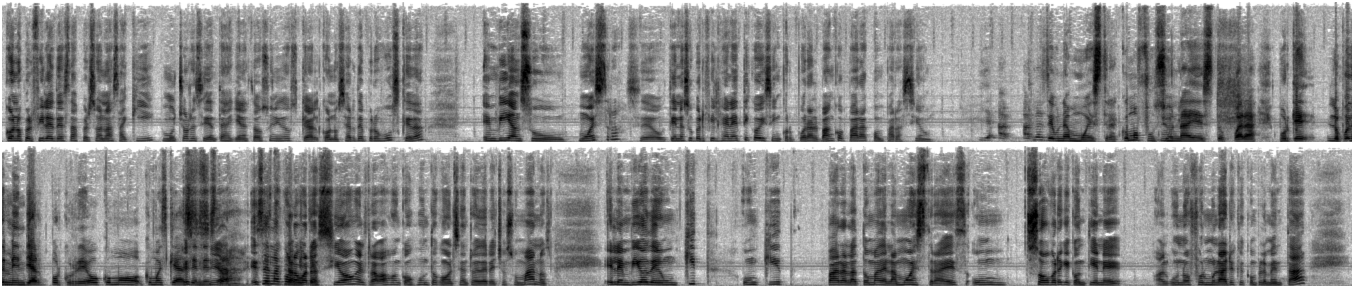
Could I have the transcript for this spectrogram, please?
con los perfiles de estas personas aquí, muchos residentes allí en Estados Unidos que al conocer de ProBúsqueda envían su muestra, se obtiene su perfil genético y se incorpora al banco para comparación hablas de una muestra, ¿cómo funciona mm. esto para, porque lo pueden mm. enviar por correo, ¿cómo, cómo es que hacen esta? esa es la este colaboración, el trabajo en conjunto con el Centro de Derechos Humanos, el envío de un kit, un kit para la toma de la muestra, es un sobre que contiene algunos formularios que complementar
